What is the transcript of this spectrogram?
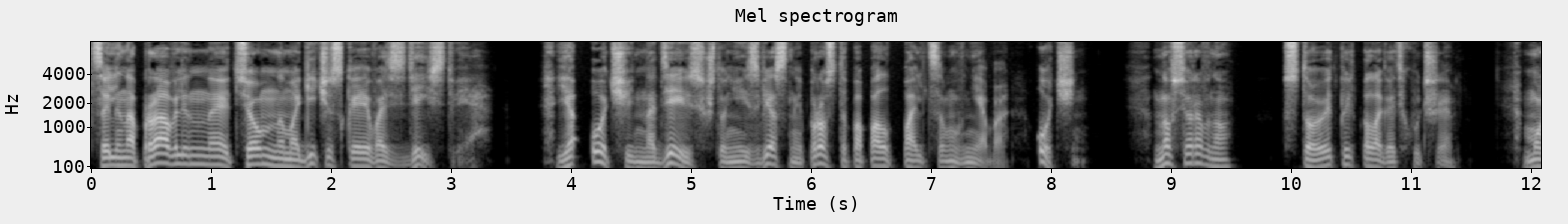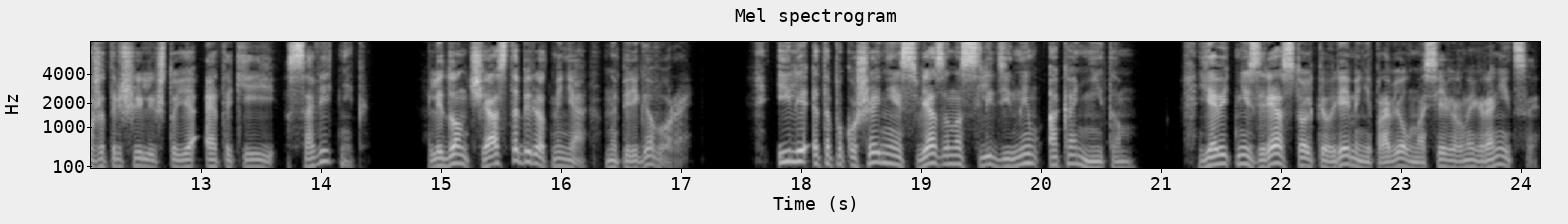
целенаправленное темно-магическое воздействие. Я очень надеюсь, что неизвестный просто попал пальцем в небо. Очень. Но все равно стоит предполагать худшее. Может, решили, что я этакий советник? Лидон часто берет меня на переговоры. Или это покушение связано с ледяным аконитом. Я ведь не зря столько времени провел на северной границе.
